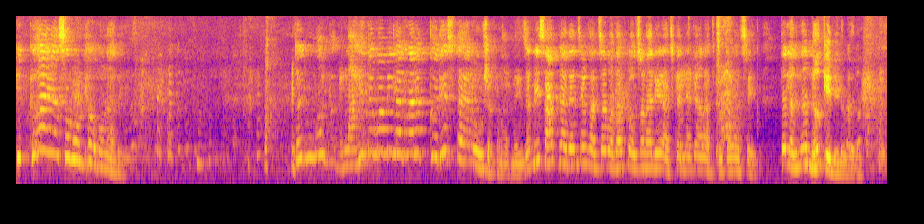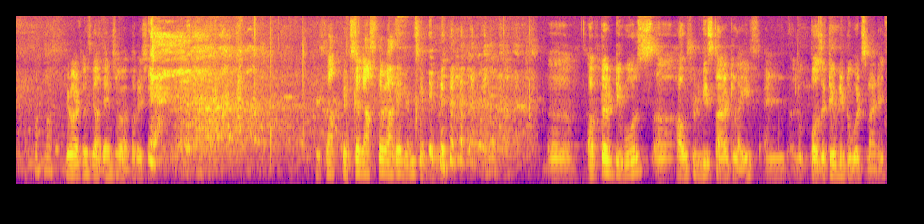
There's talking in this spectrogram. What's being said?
की काय असं मोठं होणार आहे? तर मग नाही तर मग मी लग्नाला कधीच तयार होऊ शकणार नाही. जर मी सात गाद्यांच्या खालचा बदाम टोचणारी राजकन्या किंवा राजपुत्र असेल तर लग्न न केलेलं बरं. किंवा ऍटलीस्ट गाद्यांच्या व्यापाराशी. ते सातपेक्षा जास्त गाद्या देऊ divorce, uh, how should we start life and look positively towards marriage?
